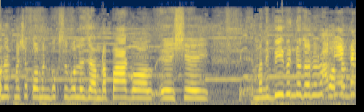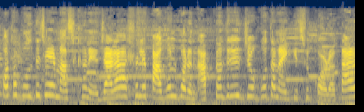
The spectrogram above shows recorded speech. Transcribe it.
অনেক মাসে কমেন্ট বক্সে বলে যে আমরা পাগল এই সেই। মানে বিভিন্ন ধরনের কথা একটা কথা বলতে চাই এর মাঝখানে। যারা আসলে পাগল আপনাদের যোগ্যতা নাই কিছু করা তার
